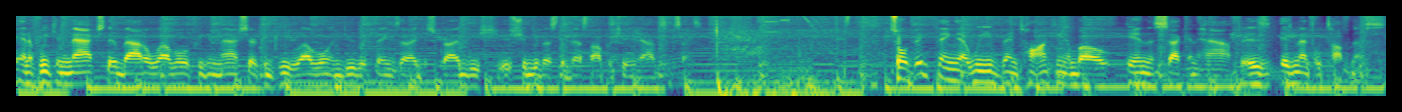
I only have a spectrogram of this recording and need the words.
And if we can match their battle level, if we can match their compete level and do the things that I described, we sh it should give us the best opportunity to have success. So a big thing that we've been talking about in the second half is, is mental toughness.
